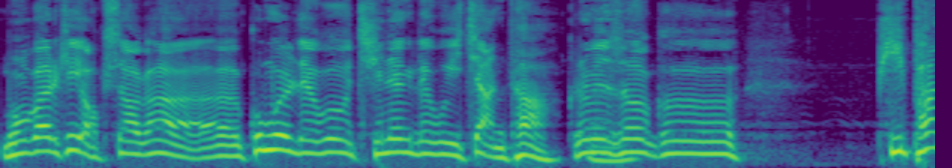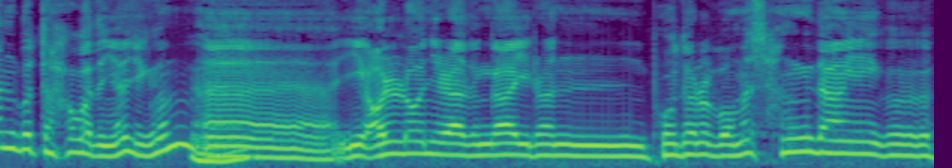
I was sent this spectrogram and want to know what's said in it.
뭐가 이렇게 역사가 꿈을 대고 진행되고 있지 않다. 그러면서 그 비판부터 하거든요, 지금. 에, 이 언론이라든가 이런 보도를 보면 상당히 그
